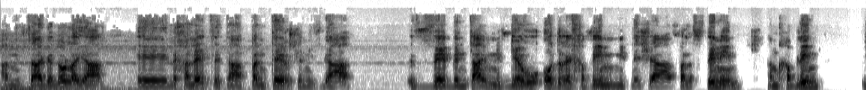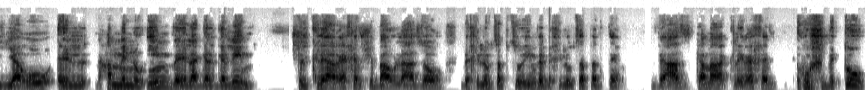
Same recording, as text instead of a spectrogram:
המבצע הגדול היה אה, לחלץ את הפנתר שנפגע ובינתיים נפגעו עוד רכבים מפני שהפלסטינים, המחבלים, ירו אל המנועים ואל הגלגלים של כלי הרכב שבאו לעזור בחילוץ הפצועים ובחילוץ הפנתר. ואז כמה כלי רכב הושבתו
